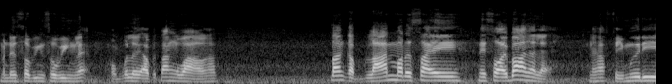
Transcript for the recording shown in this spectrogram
มันเดินสวิงสวิงแล้ว ผมก็เลยเอาไปตั้งวาล์วครับ ตั้งกับร้านมอเตอร์ไซค์ในซอยบ้านนั่นแหละนะครับฝีมือดี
